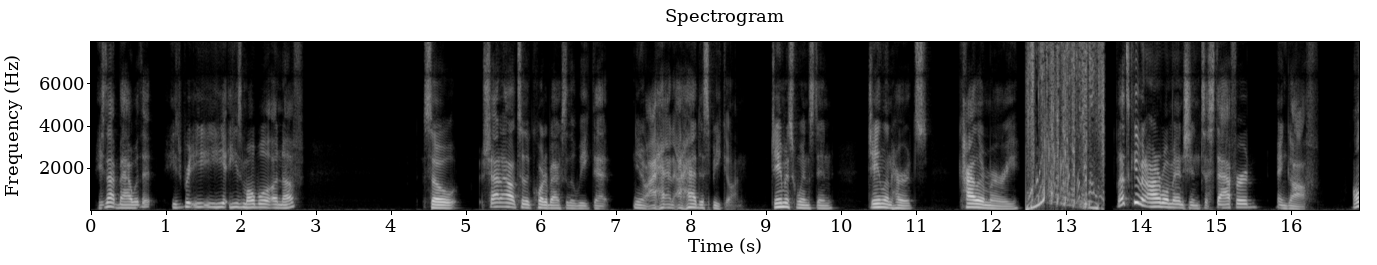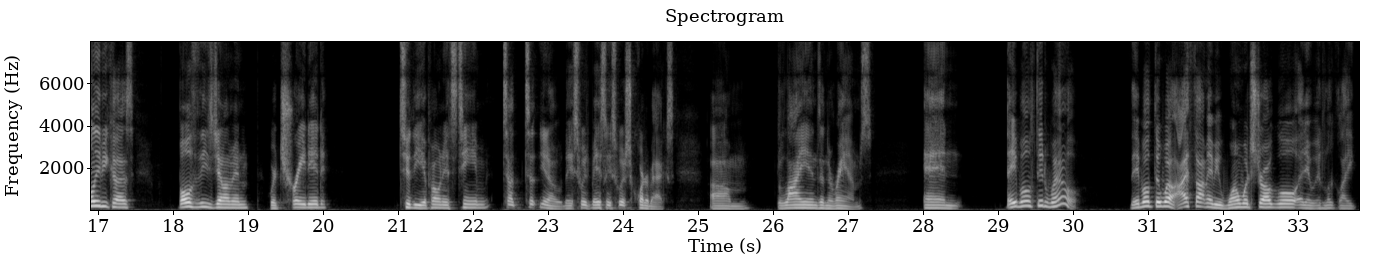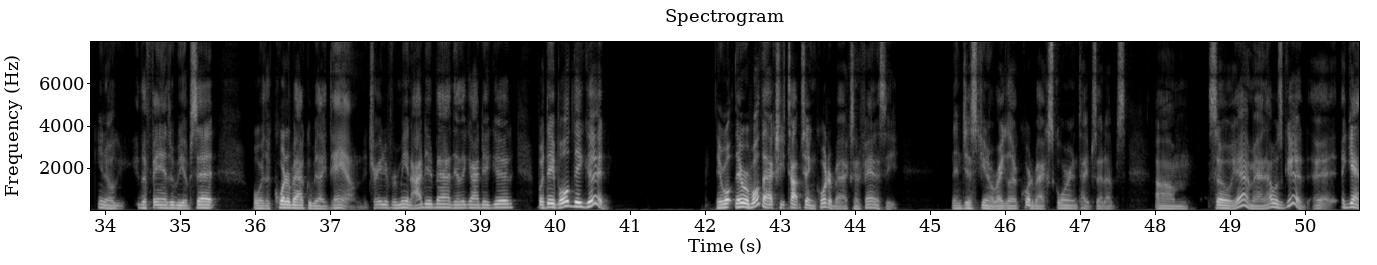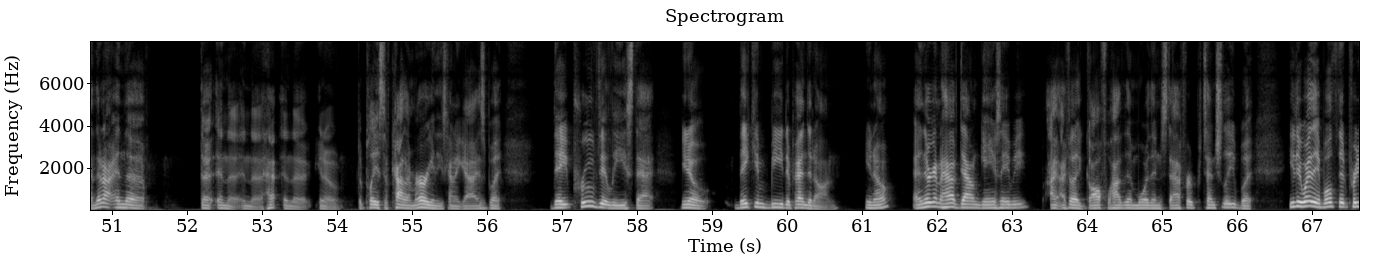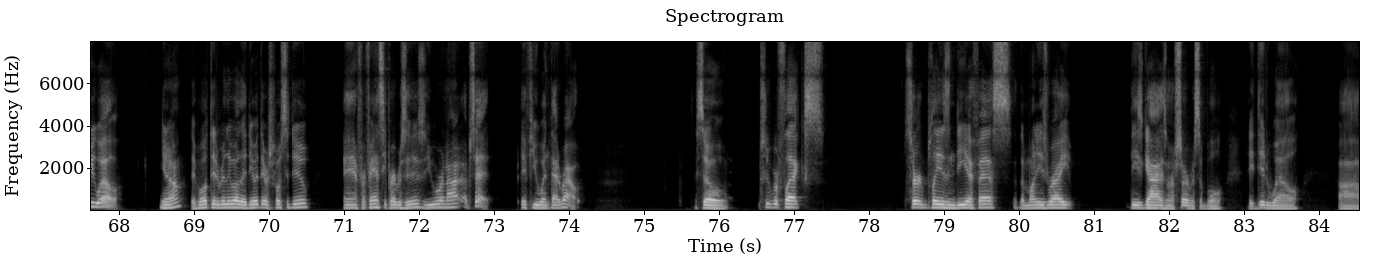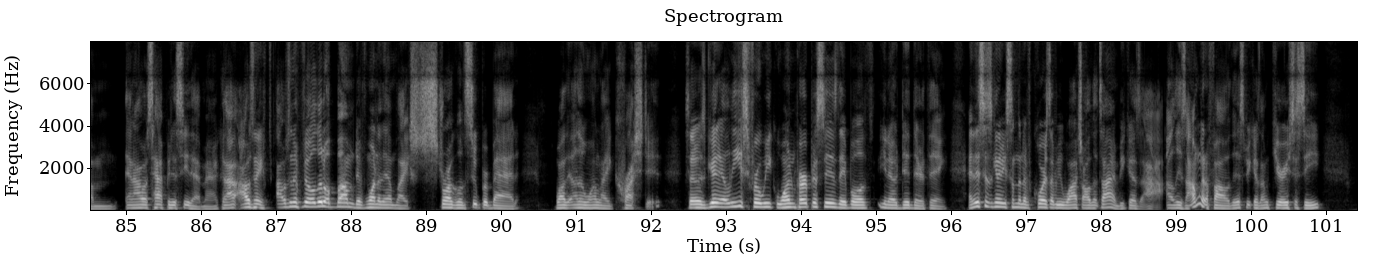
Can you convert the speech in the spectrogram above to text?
He's not bad with it. He's pretty, he, he's mobile enough. So shout out to the quarterbacks of the week that you know I had I had to speak on: Jameis Winston, Jalen Hurts, Kyler Murray. Let's give an honorable mention to Stafford and Goff, only because both of these gentlemen were traded to the opponent's team. To, to you know they switch basically switched quarterbacks, um, the Lions and the Rams, and they both did well. They both did well. I thought maybe one would struggle and it would look like, you know, the fans would be upset or the quarterback would be like, damn, they traded for me and I did bad. The other guy did good. But they both did good. They were, they were both actually top 10 quarterbacks in fantasy than just, you know, regular quarterback scoring type setups. Um, so yeah, man, that was good. Uh, again, they're not in the, the, in the, in the, in the, you know, the place of Kyler Murray and these kind of guys, but they proved at least that, you know, they can be depended on, you know, and they're to have down games maybe. I, I feel like Goff will have them more than Stafford potentially, but either way, they both did pretty well. You know, they both did really well. They did what they were supposed to do. And for fancy purposes, you were not upset if you went that route. So, super flex, certain plays in DFS, the money's right. These guys are serviceable. They did well. Um, and I was happy to see that, man. Cause I, I was gonna, I was gonna feel a little bummed if one of them like struggled super bad, while the other one like crushed it. So it was good at least for week one purposes. They both, you know, did their thing. And this is gonna be something, of course, that we watch all the time because I, at least I'm gonna follow this because I'm curious to see,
